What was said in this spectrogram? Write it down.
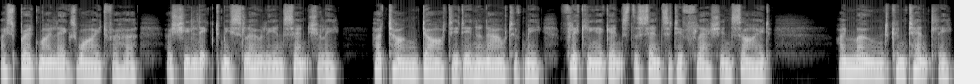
I spread my legs wide for her as she licked me slowly and sensually. Her tongue darted in and out of me, flicking against the sensitive flesh inside. I moaned contently,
